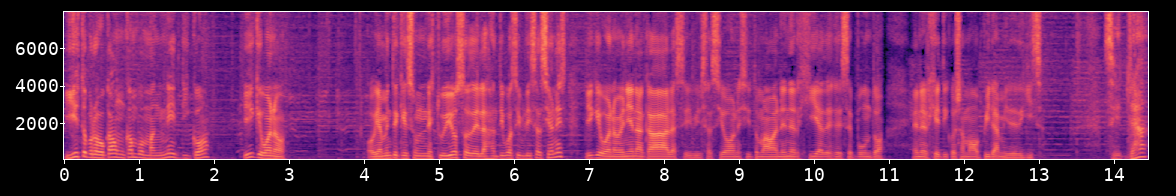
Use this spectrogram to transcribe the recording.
y esto provocaba un campo magnético, y que, bueno, obviamente que es un estudioso de las antiguas civilizaciones, y que, bueno, venían acá las civilizaciones y tomaban energía desde ese punto energético llamado pirámide de Giza. ¿Será?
